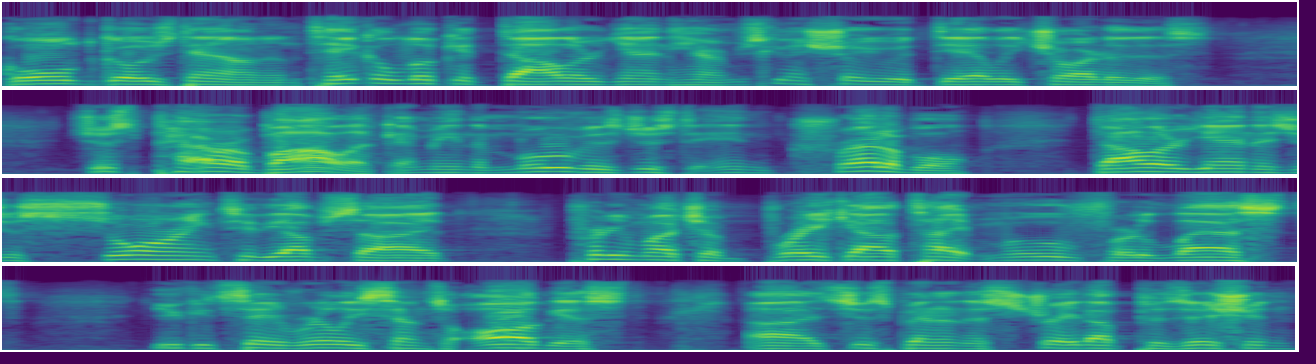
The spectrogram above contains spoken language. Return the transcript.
gold goes down. And take a look at dollar yen here. I'm just going to show you a daily chart of this. Just parabolic. I mean, the move is just incredible. Dollar yen is just soaring to the upside. Pretty much a breakout type move for last, you could say, really since August. Uh, it's just been in a straight up position.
